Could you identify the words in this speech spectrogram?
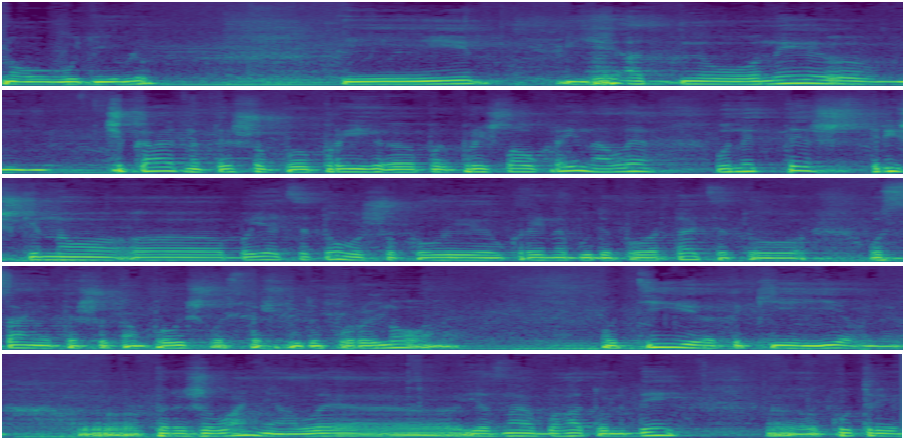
нову будівлю. І ну, вони чекають на те, щоб при, при- прийшла Україна, але вони теж трішки ну, бояться того, що коли Україна буде повертатися, то останнє те, що там полишилось, теж буде поруйноване. От такі є в них е, переживання, але е, я знаю багато людей, е, котрі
